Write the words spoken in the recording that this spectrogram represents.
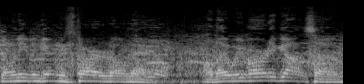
Don't even get me started on that. Although we've already got some.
